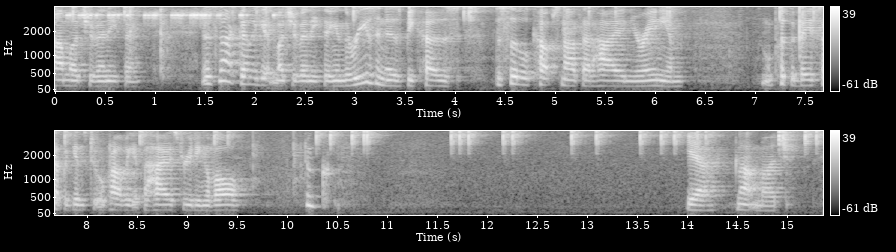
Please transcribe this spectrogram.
Not much of anything. And it's not going to get much of anything, and the reason is because this little cup's not that high in uranium. We'll put the base up against it, we'll probably get the highest reading of all. Yeah, not much.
